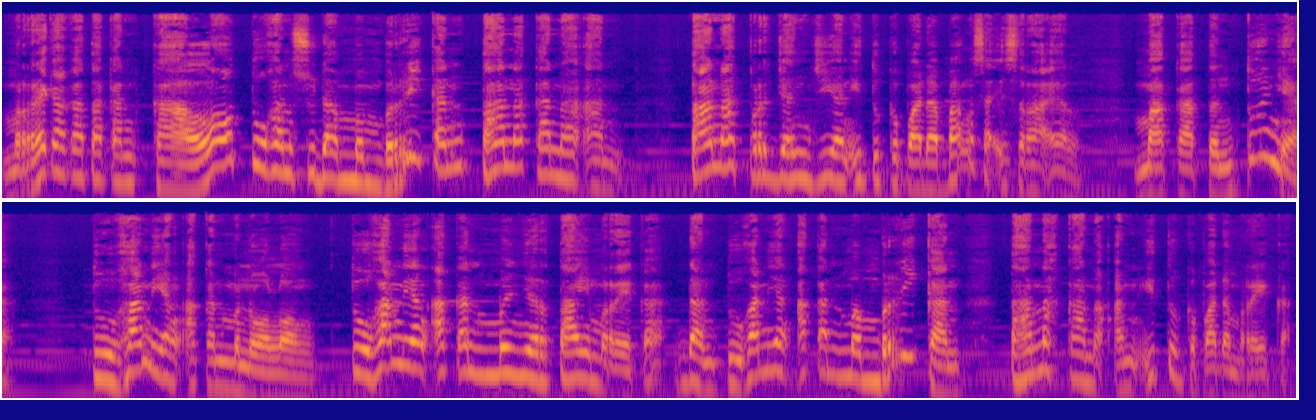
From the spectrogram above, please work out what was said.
mereka katakan kalau Tuhan sudah memberikan tanah Kanaan, tanah perjanjian itu kepada bangsa Israel, maka tentunya Tuhan yang akan menolong, Tuhan yang akan menyertai mereka dan Tuhan yang akan memberikan tanah Kanaan itu kepada mereka.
